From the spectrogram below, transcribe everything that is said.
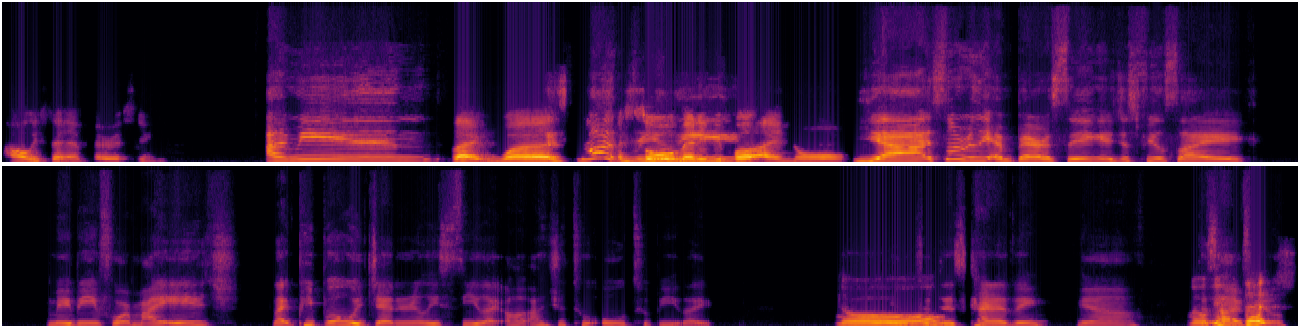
how is that embarrassing? I mean, Like, what? it's not really. so many people I know. Yeah, it's not really embarrassing. It just feels like maybe for my age, like people would generally see like, oh, aren't you too old to be like into No, this kind of thing? Yeah. no. that's how I If feel. that's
